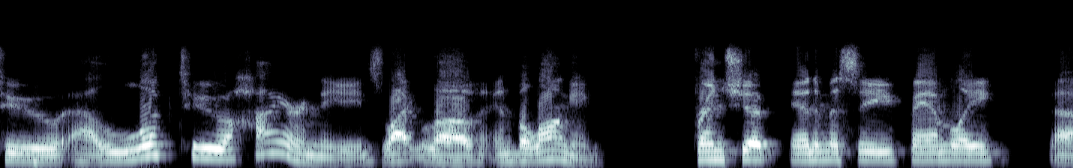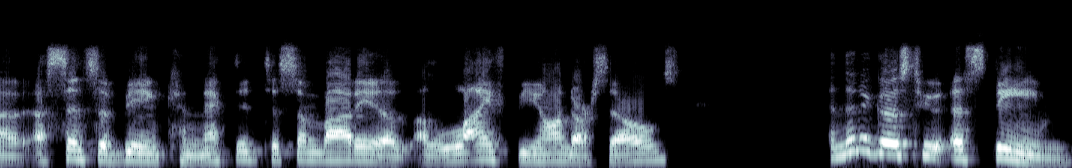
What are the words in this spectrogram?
to uh, look to higher needs like love and belonging? Friendship, intimacy, family, uh, a sense of being connected to somebody, a, a life beyond ourselves. And then it goes to esteem.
